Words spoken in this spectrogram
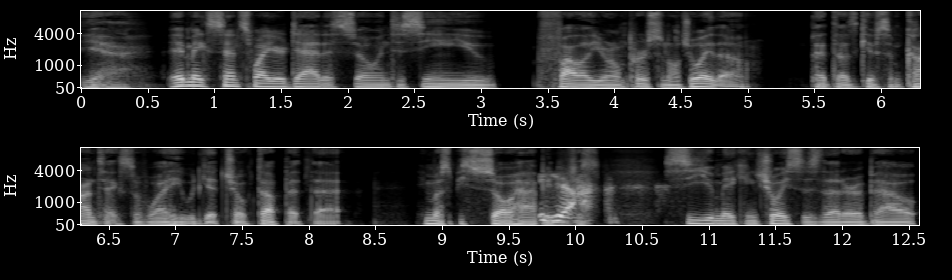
Yeah. It makes sense why your dad is so into seeing you follow your own personal joy, though. That does give some context of why he would get choked up at that. He must be so happy yeah. to just see you making choices that are about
